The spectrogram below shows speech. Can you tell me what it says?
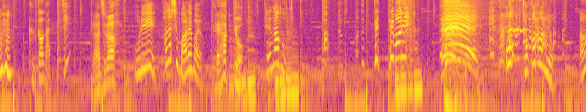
그거 같지? 라즈라 우리 하나씩 말해봐요. 대학교 대나무. 아, 대 대머리. 대. 어 잠깐만요. 어?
